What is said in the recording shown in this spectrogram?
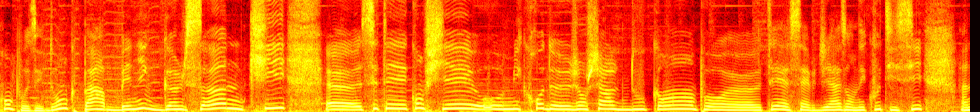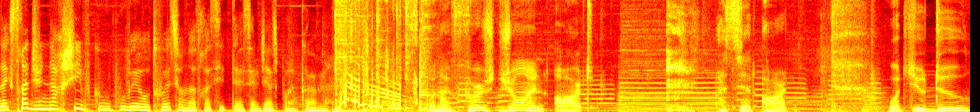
composé donc par Benny Golson, qui euh, s'était confié au micro de Jean-Charles Doucan pour euh, TSF Jazz. On écoute ici un extrait d'une archive que vous pouvez retrouver sur notre site tsfjazz.com. When I first joined art, I said, Art, what you do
